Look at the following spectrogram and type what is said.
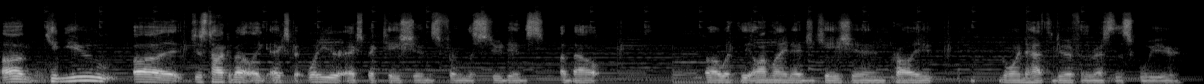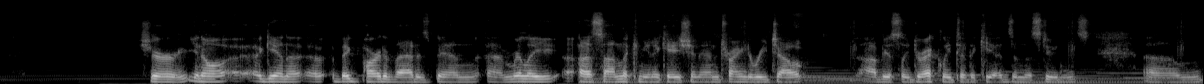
Um, can you uh, just talk about like expect what are your expectations from the students about uh, with the online education probably going to have to do it for the rest of the school year? Sure. You know, again, a, a big part of that has been um, really us on the communication and trying to reach out obviously directly to the kids and the students, um,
